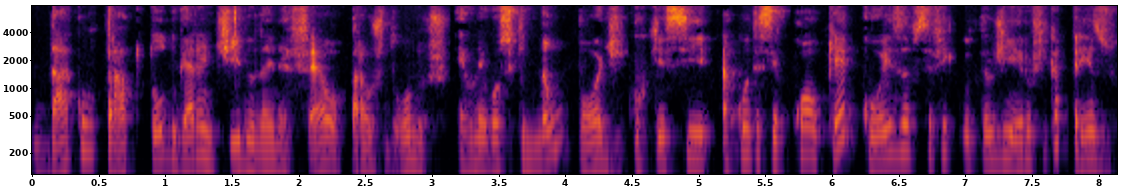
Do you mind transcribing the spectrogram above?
Dar contrato todo garantido na NFL NFL para os donos é um negócio que não pode, porque se acontecer qualquer coisa, você fica, o teu dinheiro fica preso.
